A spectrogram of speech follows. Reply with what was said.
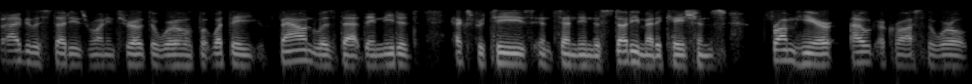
fabulous studies running throughout the world. But what they found was that they needed expertise in sending the study medications from here out across the world.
